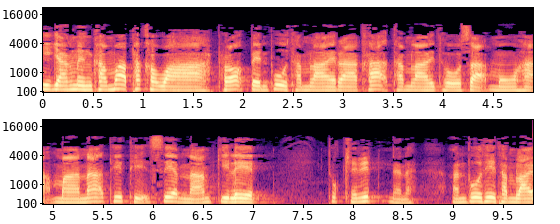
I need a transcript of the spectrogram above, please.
อีกอย่างหนึ่งคำว่าพักวา เพราะเป็นผู้ทำลายราคะทำลายโทสะโมหะมานะทิฏฐิเสี้ยนน้ำกิเลส ทุกชนิดเนี่ยนะอันผู้ที่ทำลาย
